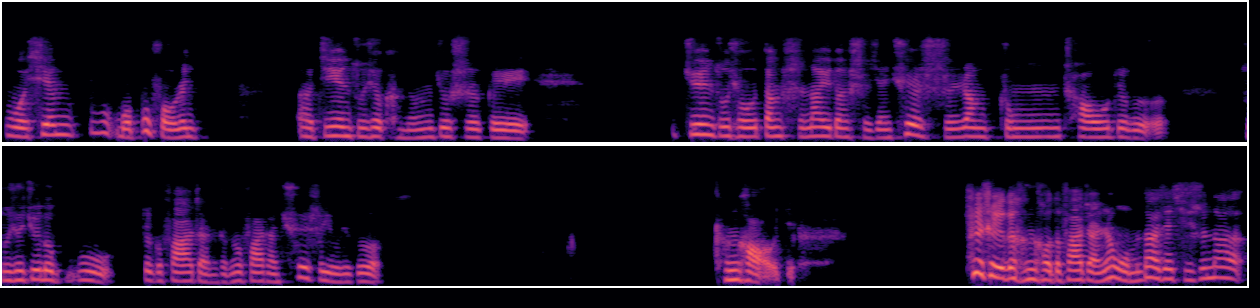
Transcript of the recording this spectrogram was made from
我先不我不否认，呃，金元足球可能就是给金元足球当时那一段时间，确实让中超这个足球俱乐部这个发展整个发展确实有一个很好。确实有一个很好的发展，让我们大家其实那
